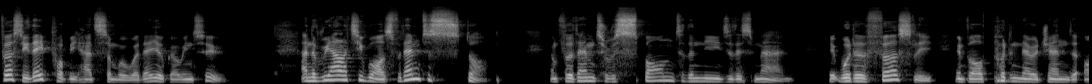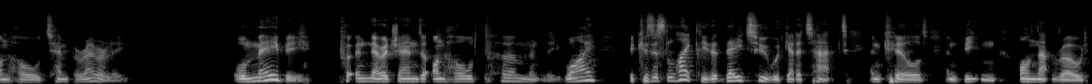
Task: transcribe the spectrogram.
Firstly, they probably had somewhere where they were going to. And the reality was, for them to stop and for them to respond to the needs of this man, it would have firstly involved putting their agenda on hold temporarily, or maybe putting their agenda on hold permanently. Why? Because it's likely that they too would get attacked and killed and beaten on that road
